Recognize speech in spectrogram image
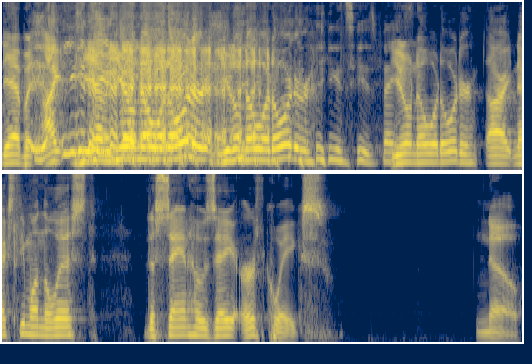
Yeah, but I You yeah, see but it. you don't know what order. You don't know what order. you can see his face. You don't know what order. All right, next team on the list, the San Jose Earthquakes. No.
